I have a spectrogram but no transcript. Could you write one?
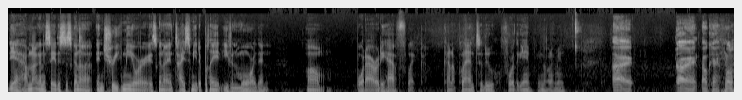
yeah, I'm not gonna say this is gonna intrigue me or it's gonna entice me to play it even more than um, what I already have like kind of planned to do for the game. You know what I mean? All right. All right. Okay. Well,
